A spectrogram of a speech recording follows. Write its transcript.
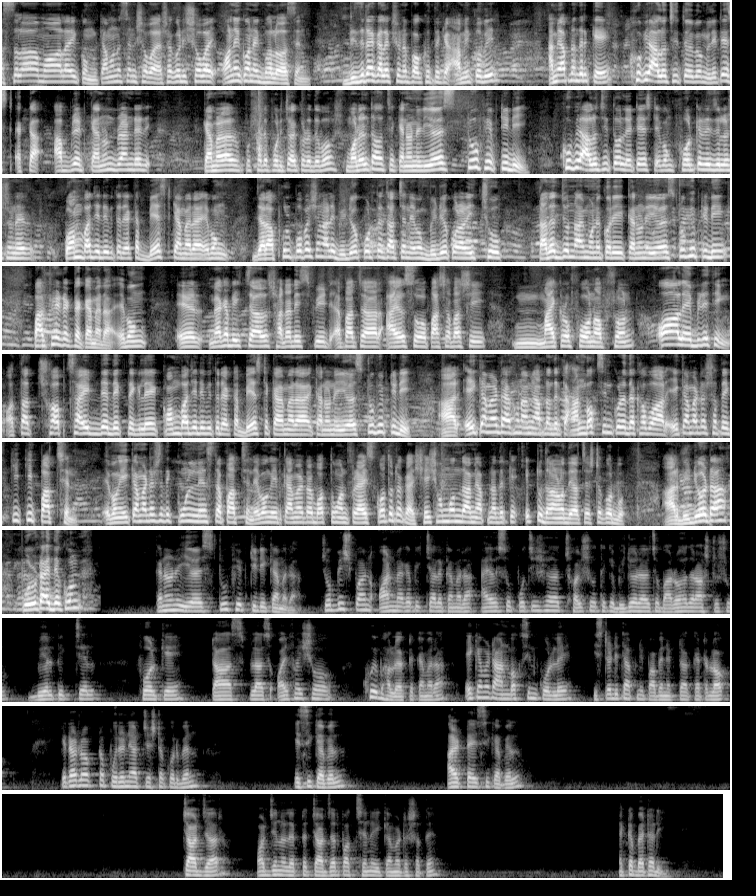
আসসালামু আলাইকুম। কেমন আছেন সবাই? আশা করি সবাই অনেক অনেক ভালো আছেন। ডিজিটাল কালেকশনের পক্ষ থেকে আমি কবির। আমি আপনাদেরকে খুবই আলোচিত এবং লেটেস্ট একটা আপডেট ক্যানন ব্র্যান্ডের ক্যামেরার সাথে পরিচয় করে দেবো। মডেলটা হচ্ছে ক্যাননের ইউএস টু ফিফটি ডি খুবই আলোচিত লেটেস্ট এবং ফোর কে রেজুলেশনের কম বাজেটের ভিতরে একটা বেস্ট ক্যামেরা এবং যারা ফুল প্রফেশনালি ভিডিও করতে চাচ্ছেন এবং ভিডিও করার ইচ্ছুক, তাদের জন্য আমি মনে করি Canon EOS two fifty D perfect একটা ক্যামেরা এবং এর megapixel, shutter speed, aperture ISO পাশাপাশি মাইক্রোফোন অপশন, অল এভরিথিং। অর্থাৎ সব সাইড দিয়ে দেখতে গেলে কম বাজেটের ভিতরে একটা বেস্ট ক্যামেরা কারণ ইউএস টু ফিফটি ডি। আর এই ক্যামেরাটা এখন আমি আপনাদেরকে আনবক্সিং করে দেখাবো, আর এই ক্যামেরাটার সাথে কি কি পাচ্ছেন, এবং এই ক্যামেরাটার সাথে কোন লেন্সটা পাচ্ছেন, এবং এই ক্যামেরাটার বর্তমান প্রাইস কত টাকা সেই সম্বন্ধে আমি আপনাদেরকে একটু ধারণা দেওয়ার চেষ্টা করব। আর ভিডিওটা পুরোটাই দেখুন। Canon EOS two fifty D camera. চব্বিশ পয়েন্ট ওয়ান মেগাপিক্সেলের ক্যামেরা আইএসও পঁচিশ হাজার ছয়শো থেকে ভিডিও রয়েছে বারো হাজার আটশোশো, dual pixel four K, touch plus WiFi সহ খুবই ভালো একটা ক্যামেরা। এই ক্যামেরাটা আনবক্সিং করলে স্টাডিতে আপনি পাবেন একটা ক্যাটালগ। ক্যাটালগটা পরে নেওয়ার চেষ্টা করবেন। এসি ক্যাবেল, আরেকটা এসি ক্যাবেল। চার্জার, অরিজিনাল একটা চার্জার পাচ্ছেন এই ক্যামেরাটার সাথে। একটা ব্যাটারি।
